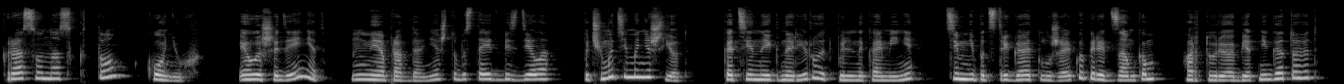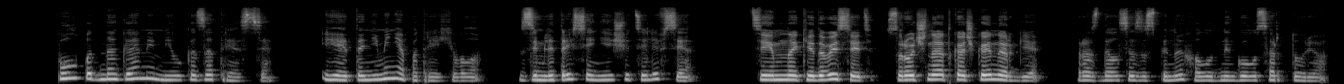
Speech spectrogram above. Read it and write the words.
Крас у нас кто? Конюх. И лошадей нет? Не оправдание, чтобы стоять без дела. Почему Тима не шьет? Катина игнорирует пыль на камине, Тим не подстригает лужайку перед замком, Артурию обед не готовит. Пол под ногами мелко затрясся. И это не меня потряхивало. Землетрясение ощутили все. «Тим, накидывай сеть! Срочная откачка энергии!» Раздался за спиной холодный голос Артурио.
